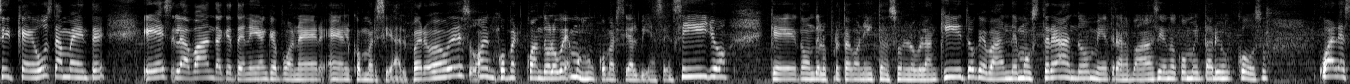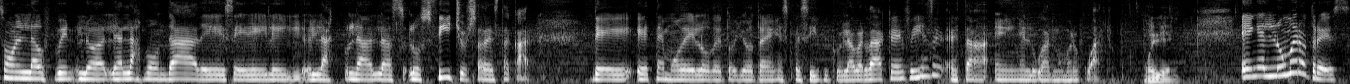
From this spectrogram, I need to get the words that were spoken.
decir, que justamente es la banda que tenían que poner en el comercial. Pero eso en comer- cuando lo vemos es un comercial bien sencillo, que donde los protagonistas son los blanquitos, que van demostrando mientras van haciendo comentarios jocosos cuáles son los la- las bondades, eh, la- las- los features a destacar de este modelo de Toyota en específico. Y la verdad que, fíjense, está en el lugar número 4. Muy bien. En el número 3,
